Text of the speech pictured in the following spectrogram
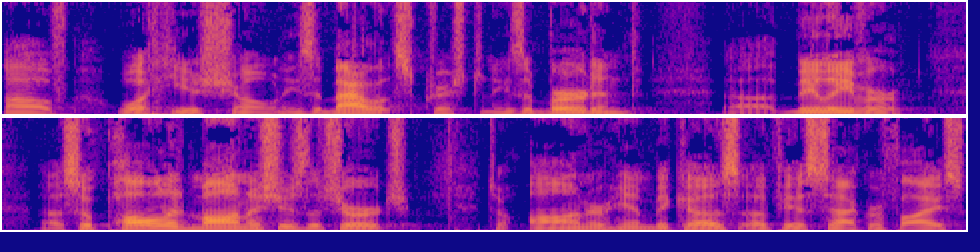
of what he has shown. He's a balanced Christian, he's a burdened uh, believer. Uh, so Paul admonishes the church to honor him because of his sacrifice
